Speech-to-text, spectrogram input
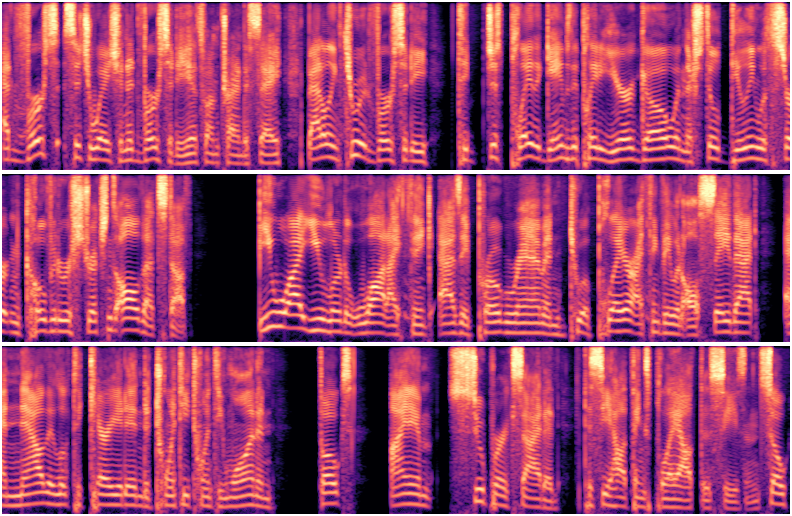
adverse situation, adversity, that's what I'm trying to say, battling through adversity to just play the games they played a year ago and they're still dealing with certain COVID restrictions, all that stuff. BYU learned a lot, I think, as a program and to a player. I think they would all say that. And now they look to carry it into 2021. And folks, I am super excited to see how things play out this season. So,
